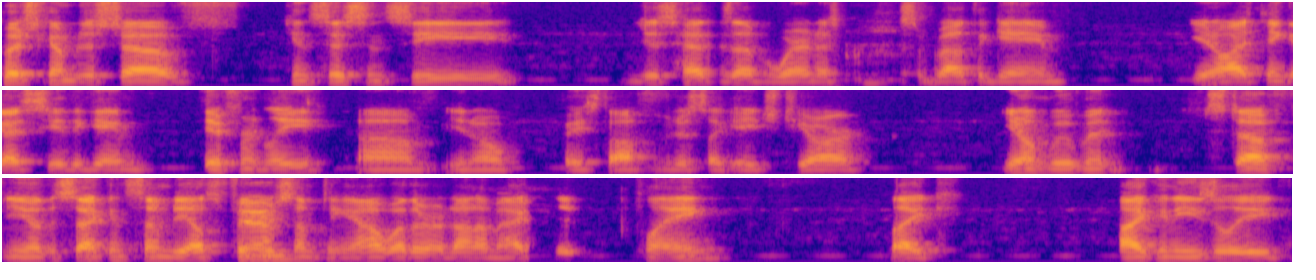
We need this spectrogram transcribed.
push comes to shove, consistency, just heads up awareness about the game. You know, I think I see the game differently. Um, you know, based off of just like HTR, you know, movement stuff. You know, the second somebody else figures Yeah. something out, whether or not I'm actually playing, like I can easily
